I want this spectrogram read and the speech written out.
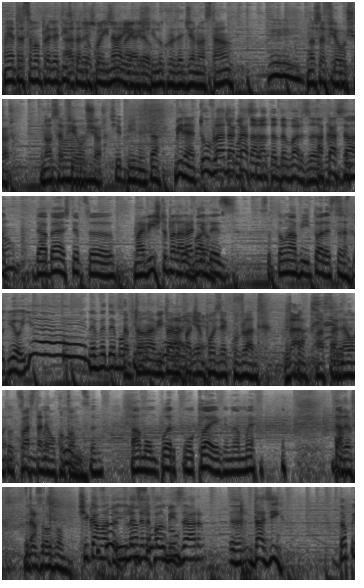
Mâine trebuie să vă pregătiți Atunci pentru culinaria și lucruri de genul ăsta. Mm. Nu o să fie ușor. Nu o să fie Ah, ușor. Ce bine, da. Bine, tu, Vlad, Facem o acasă. salată de varză. Acasă, da, nu? de-abia aștept să Mai vii și tu pe la radio? evadez. Săptămâna viitoare sunt în studio. Yeah! Ne vedem ochii Săptămâna în ochi. viitoare Yeah! facem poze cu Vlad. Da. Asta ne, Tot cu asta sunt ne bătut, ocupăm. să Am un păr cu o claie când am mai... Da, Adev- rezolvăm. Și cam Ce atât. faci? E Leț nasol, elefant nu? bizar. Da, zi. Da, pe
